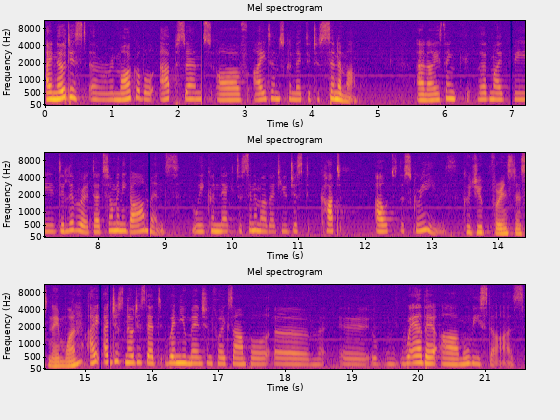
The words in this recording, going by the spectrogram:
I noticed a remarkable absence of items connected to cinema. And I think that might be deliberate, that so many garments we connect to cinema that you just cut out the screens. Could you, for instance, name one? I, I just noticed that when you mentioned, for example, um, uh, where there are movie stars,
